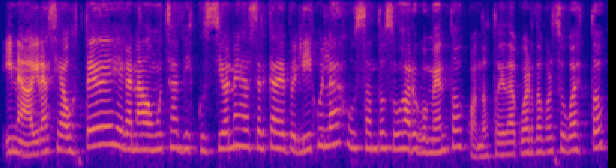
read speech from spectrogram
y nada, gracias a ustedes he ganado muchas discusiones acerca de películas usando sus argumentos, cuando estoy de acuerdo, por supuesto.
